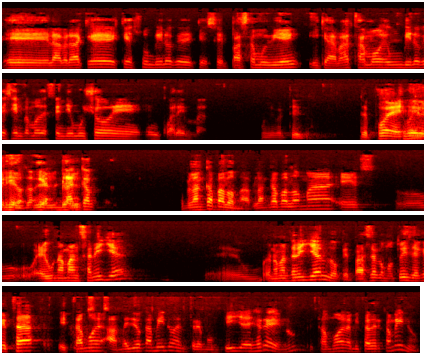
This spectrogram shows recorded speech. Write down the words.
Eh, la verdad que, es un vino que, se pasa muy bien y que además estamos en un vino que siempre hemos defendido mucho en, en Cuaresma. Muy divertido. Después, el, Blanca... Blanca Paloma. Blanca Paloma es, es una manzanilla, una manzanilla, lo que pasa, como tú dices, que está, estamos a medio camino entre Montilla y Jerez, ¿no? Estamos a la mitad del camino.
